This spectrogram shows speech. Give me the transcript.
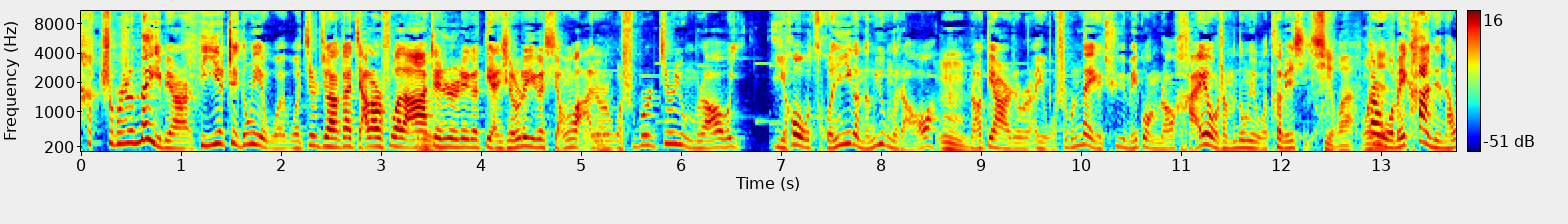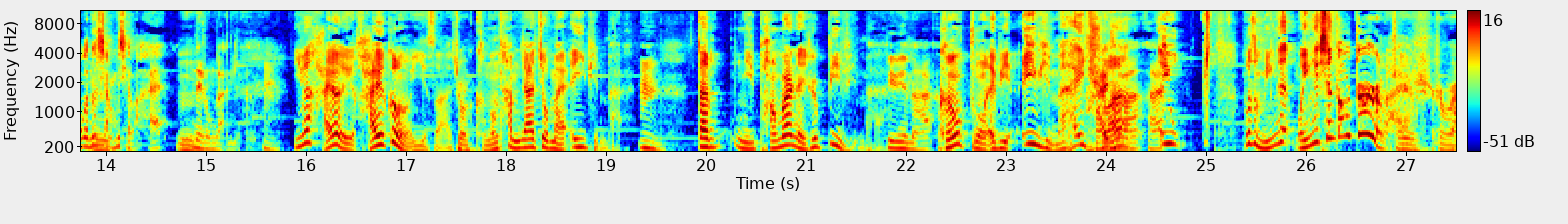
是不是那边第一这东西我我今儿就像刚才贾老师说的啊，这是这个典型的一个想法，就是我是不是今儿用不着我。以后存一个能用得着啊，嗯，然后第二就是，哎呦，我是不是那个区域没逛着？还有什么东西我特别喜欢？喜欢，但是我没看见它，我可能想不起来那种感觉。嗯，因为还有一个，还有更有意思啊，就是可能他们家就卖 A 品牌，嗯，但你旁边那是 B 品牌，B 品牌可能种类比 A 品牌还全。哎呦，我怎么应该我应该先到这儿来？是是不是？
